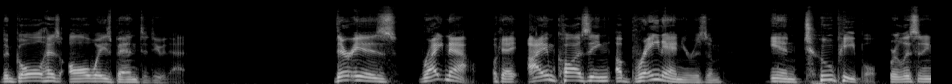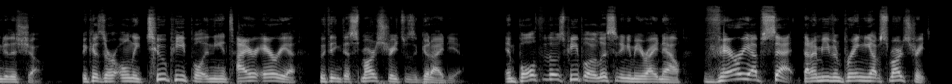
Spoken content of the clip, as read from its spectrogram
The goal has always been to do that. There is right now, okay, I am causing a brain aneurysm in two people who are listening to this show because there are only two people in the entire area who think that Smart Streets was a good idea. And both of those people are listening to me right now, very upset that I'm even bringing up Smart Streets.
